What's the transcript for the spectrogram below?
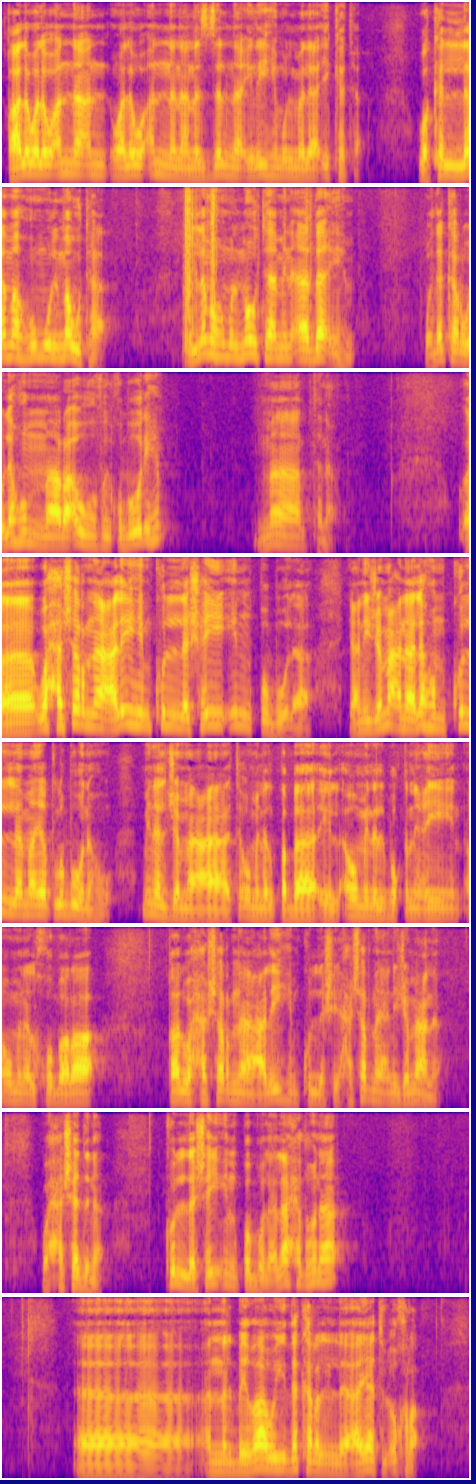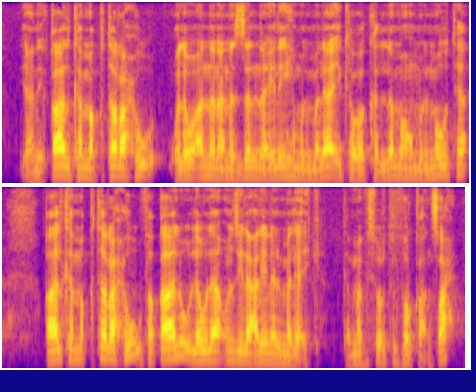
قال ولو أن ولو أننا نزلنا إليهم الملائكة وكلمهم الموتى كلمهم الموتى من آبائهم وذكروا لهم ما رأوه في قبورهم ما اقتنعوا. آه، وحشرنا عليهم كل شيء قبلا. يعني جمعنا لهم كل ما يطلبونه من الجماعات أو من القبائل أو من المقنعين أو من الخبراء. قال وحشرنا عليهم كل شيء. حشرنا يعني جمعنا وحشدنا. كل شيء قبلا لاحظ هنا آه، أن البيضاوي ذكر الآيات الأخرى. يعني قال كما اقترحوا ولو أننا نزلنا إليهم الملائكة وكلمهم الموتى قال كما اقترحوا فقالوا لولا أنزل علينا الملائكة. كما في سورة الفرقان صح؟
